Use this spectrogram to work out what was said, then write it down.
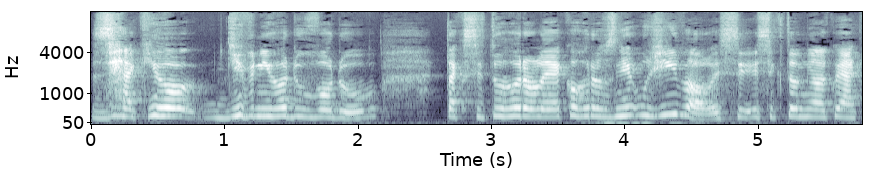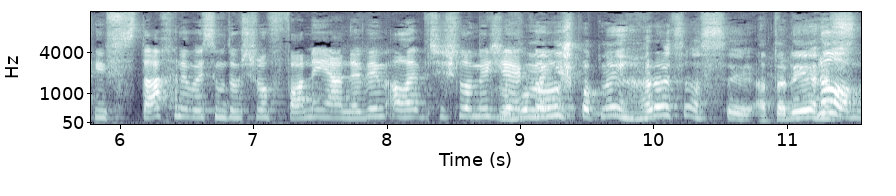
z nějakého divného důvodu tak si tu roli jako hrozně užíval. Jestli, jestli k tomu měl jako nějaký vztah, nebo jestli mu to přišlo funny, já nevím, ale přišlo mi, že no, jako... on není špatný herec asi. A tady je... No,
